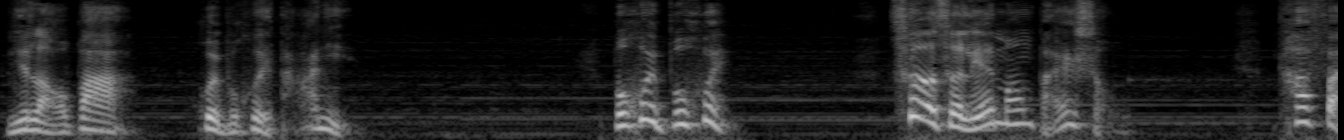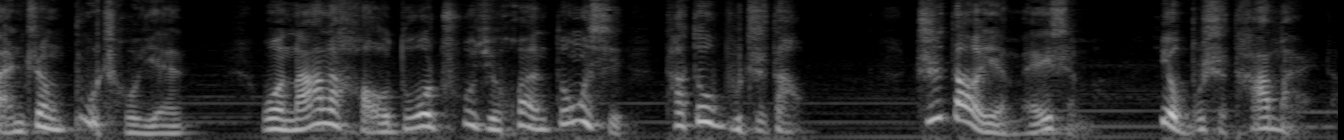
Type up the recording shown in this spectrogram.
你老爸会不会打你？不会不会。策策连忙摆手，他反正不抽烟，我拿了好多出去换东西，他都不知道，知道也没什么，又不是他买的。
